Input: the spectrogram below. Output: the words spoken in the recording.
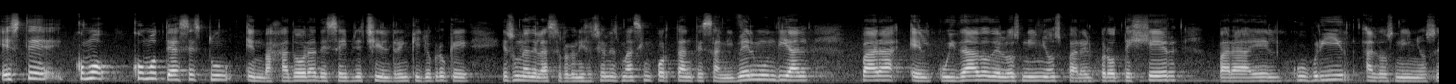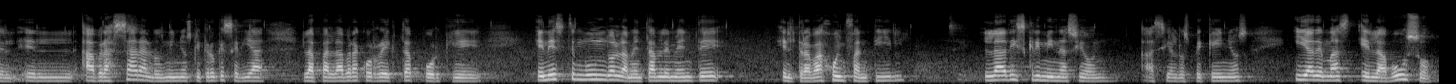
Este, ¿cómo, ¿Cómo te haces tú embajadora de Save the Children, que yo creo que es una de las organizaciones más importantes a nivel mundial para el cuidado de los niños, para el proteger, para el cubrir a los niños, el, abrazar a los niños, que creo que sería la palabra correcta, porque en este mundo, lamentablemente, el trabajo infantil, la discriminación hacia los pequeños y además el abuso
